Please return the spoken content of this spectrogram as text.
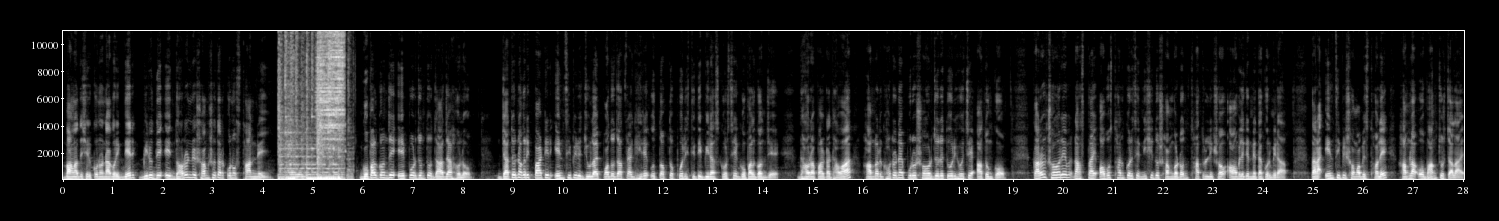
বাংলাদেশের কোনো নাগরিকদের বিরুদ্ধে এই ধরনের সহিংসতার কোনো স্থান নেই। গোপালগঞ্জে এ পর্যন্ত যা যা হলো। জাতীয় নাগরিক পার্টির এনসিপির জুলাই পদযাত্রা ঘিরে উত্তপ্ত পরিস্থিতি বিরাজ করছে গোপালগঞ্জে। ধাওয়া পাল্টা ধাওয়া, হামলার ঘটনায় পুরো শহর জুড়ে তৈরি হয়েছে আতঙ্ক। কারণ শহরে রাস্তায় অবস্থান করেছে নিষিদ্ধ সংগঠন, ছাত্রলীগ সহ আওয়ামী লীগের নেতাকর্মীরা। তারা এনসিপির সমাবেশস্থলে হামলা ও ভাঙচুর চালায়।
